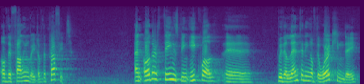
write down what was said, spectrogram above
of the falling rate of the profit. And other things being equal uh, with the lengthening of the working day,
